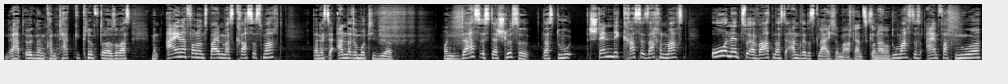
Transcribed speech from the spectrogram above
er hat irgendeinen Kontakt geknüpft oder sowas. Wenn einer von uns beiden was krasses macht, dann ist der andere motiviert. Und das ist der Schlüssel, dass du ständig krasse Sachen machst, ohne zu erwarten, dass der andere das Gleiche macht. Ganz genau. Sondern du machst es einfach nur,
